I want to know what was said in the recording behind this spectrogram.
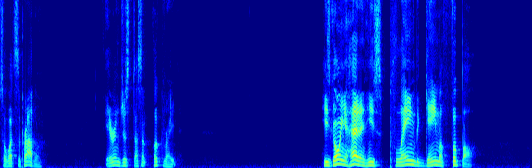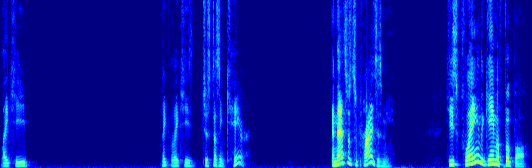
So, what's the problem? Aaron just doesn't look right. He's going ahead and he's playing the game of football like he like like he just doesn't care. And that's what surprises me. He's playing the game of football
